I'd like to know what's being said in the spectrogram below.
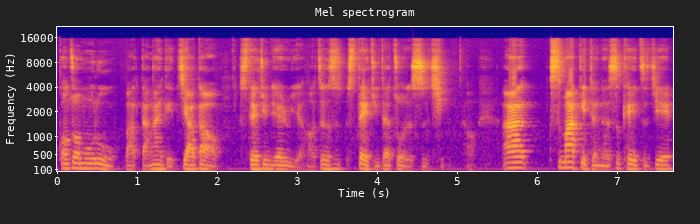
工作目录把档案给加到 staging area 哈，这个是 stage 在做的事情好啊。Smartgit 呢是可以直接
